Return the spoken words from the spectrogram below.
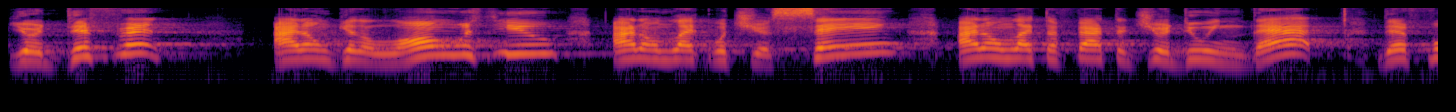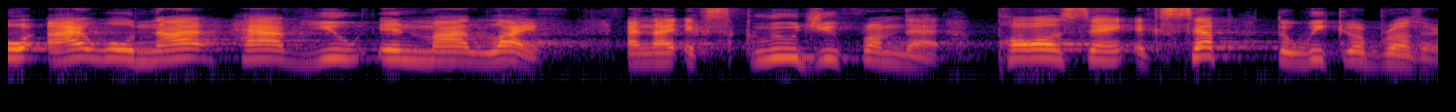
You're different. I don't get along with you. I don't like what you're saying. I don't like the fact that you're doing that. Therefore, I will not have you in my life. And I exclude you from that. Paul is saying, accept the weaker brother,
